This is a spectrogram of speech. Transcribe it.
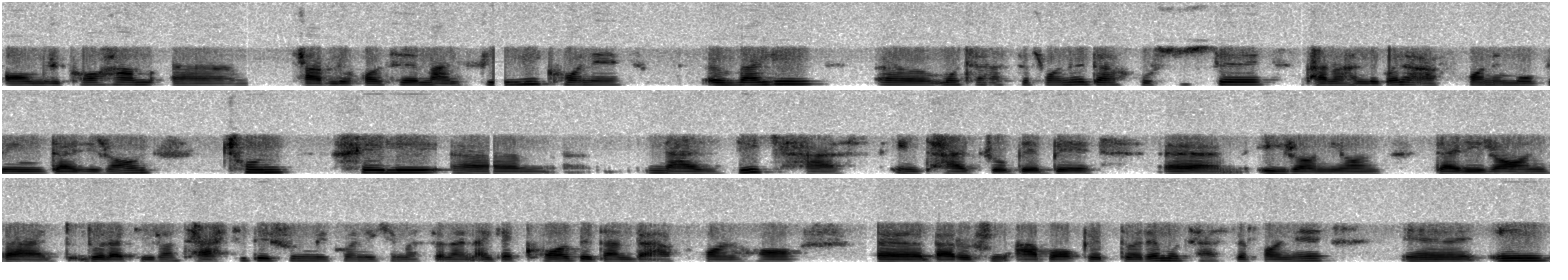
آمریکا هم تبلیغات منفی می‌کنه ولی متاسفانه در خصوص پناهندگان افغان مقیم در ایران چون خیلی نزدیک هست این تجربه به ایرانیان در ایران و دولت ایران تهدیدشون می‌کنه که مثلا اگر کار بدن به افغانها براشون عواقب داره. متاسفانه این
